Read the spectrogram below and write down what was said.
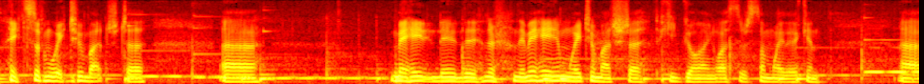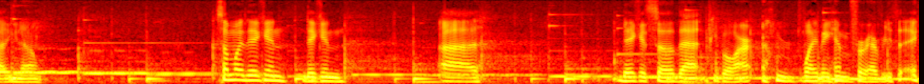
hates him way too much to. Uh, may hate they, they, they're- may hate him way too much to, to keep going unless there's some way they can, uh, you know, some way they can they can uh, make it so that people aren't blaming him for everything.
